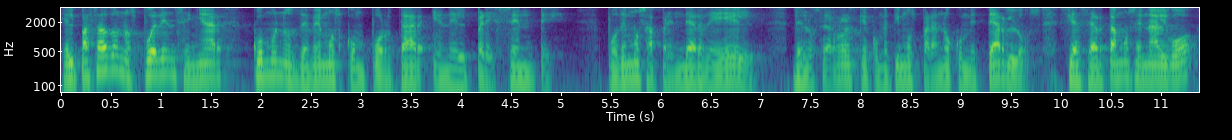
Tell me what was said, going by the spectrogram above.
El pasado nos puede enseñar cómo nos debemos comportar en el presente. Podemos aprender de él, de los errores que cometimos para no cometerlos. Si acertamos en algo,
